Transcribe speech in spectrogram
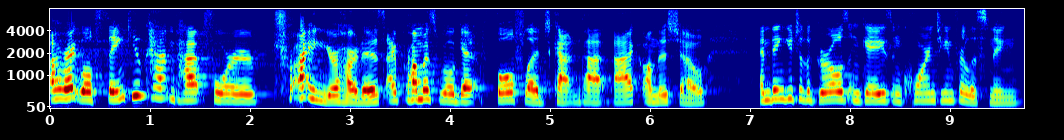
All right. Well, thank you, Kat and Pat, for trying your hardest. I promise we'll get full fledged Kat and Pat back on this show. And thank you to the girls and gays in quarantine for listening.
